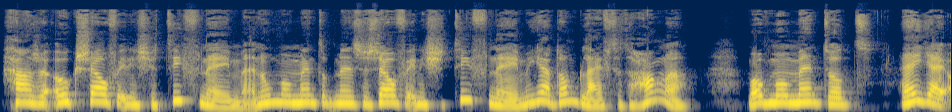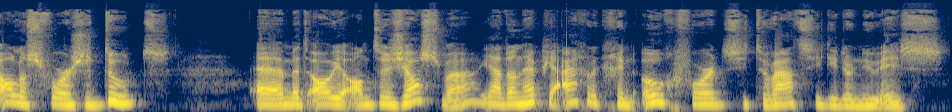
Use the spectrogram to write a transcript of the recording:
gaan ze ook zelf initiatief nemen. En op het moment dat mensen zelf initiatief nemen, ja, dan blijft het hangen. Maar op het moment dat jij alles voor ze doet, uh, met al je enthousiasme, ja, dan heb je eigenlijk geen oog voor de situatie die er nu is.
